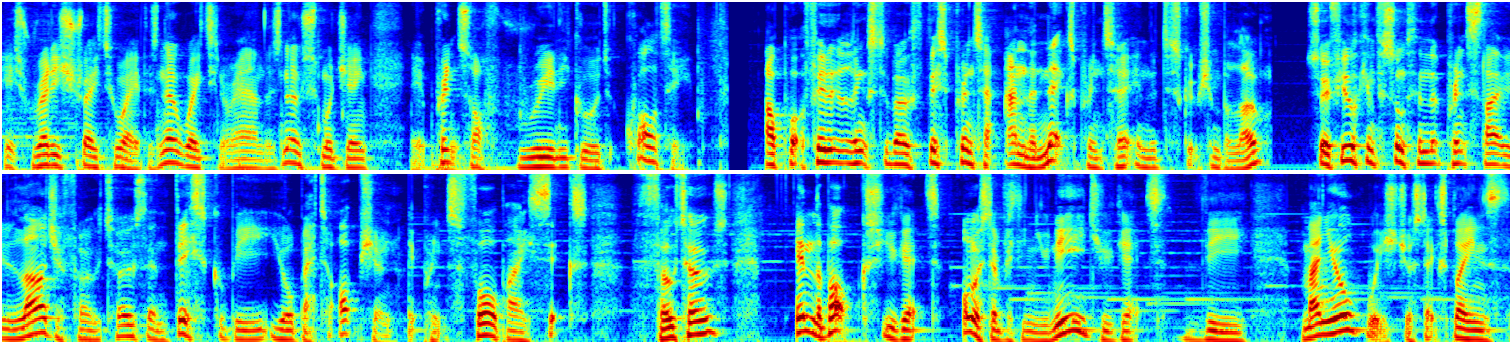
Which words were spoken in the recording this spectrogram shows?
it's ready straight away there's no waiting around there's no smudging it prints off really good quality I'll put affiliate links to both this printer and the next printer in the description below. So if you're looking for something that prints slightly larger photos, then this could be your better option. It prints 4x6 photos. In the box, you get almost everything you need. You get the manual, which just explains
